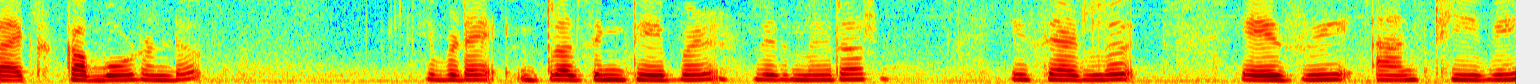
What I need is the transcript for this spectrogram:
ലൈക്ക് കബോർഡ് ഉണ്ട്. ഇവിടെ ഡ്രസ്സിങ് ടേബിൾ വിത്ത് മിറർ ഈ സൈഡിൽ A C and T V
